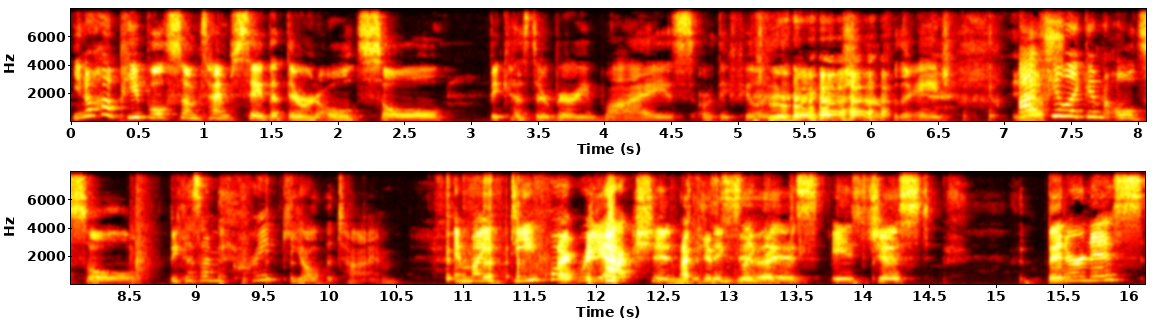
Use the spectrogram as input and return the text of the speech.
You know how people sometimes say that they're an old soul because they're very wise or they feel like they're very mature for their age. I feel like an old soul because I'm cranky all the time. And my default I- reaction to things like that. this is just bitterness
